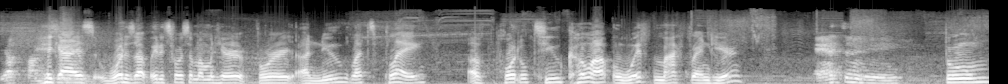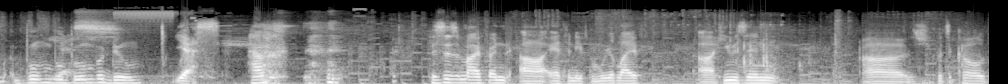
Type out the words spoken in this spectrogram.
Yep. Hey guys, what is up? It is Forza Moment here for a new Let's Play of Portal 2 Co-op with my friend here. Anthony. Boom, boom, boom, boom, Yes. boom, doom. Yes. How? this is my friend uh, Anthony from real life. Uh, he was in uh, what's it called?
